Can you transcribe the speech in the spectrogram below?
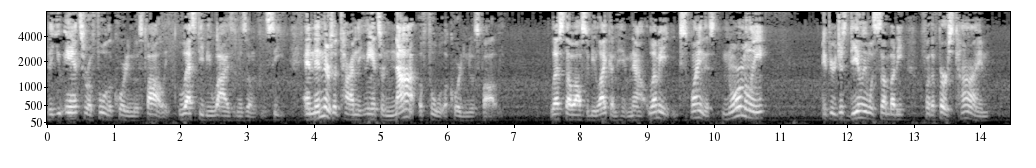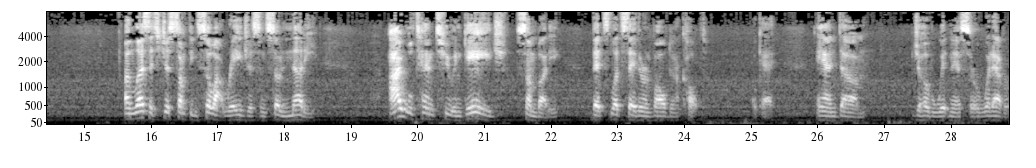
that you answer a fool according to his folly, lest he be wise in his own conceit. And then there's a time that you answer not a fool according to his folly, lest thou also be like unto him. Now, let me explain this. Normally, if you're just dealing with somebody for the first time, unless it's just something so outrageous and so nutty, I will tend to engage somebody that's, let's say, they're involved in a cult, okay, and um, Jehovah Witness or whatever,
